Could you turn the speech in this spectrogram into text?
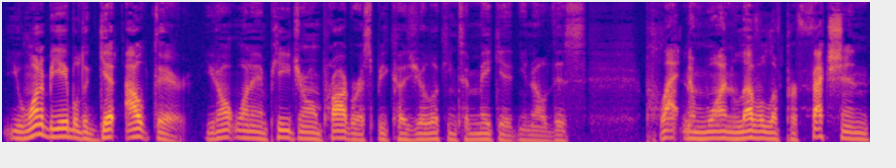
you want to be able to get out there you don't want to impede your own progress because you're looking to make it, you know, this platinum one level of perfection.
